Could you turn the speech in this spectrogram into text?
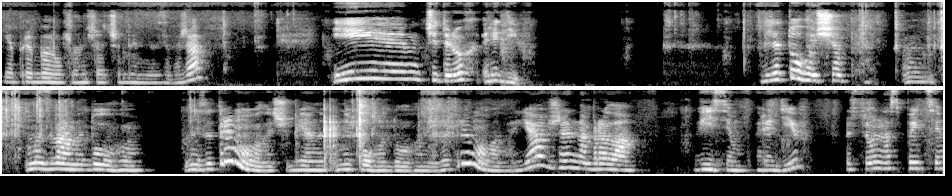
Я приберу планшет, щоб він не заважав. І чотирьох рядів. Для того, щоб е, ми з вами довго не затримували, щоб я нікого довго не затримувала, я вже набрала 8 рядів ось на спиці.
